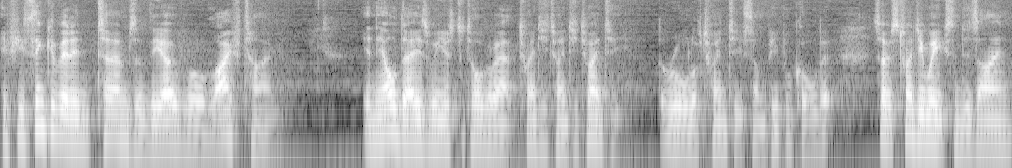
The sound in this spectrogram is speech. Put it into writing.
if you think of it in terms of the overall lifetime, in the old days we used to talk about 20-20-20, the rule of 20 some people called it. So it's 20 weeks in design,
